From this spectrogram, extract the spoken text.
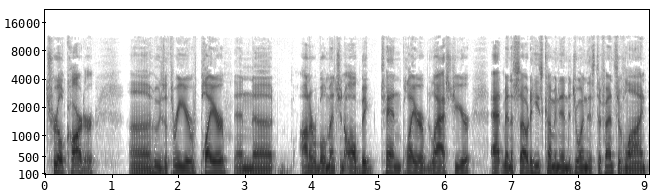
Trill Carter, uh, who's a three-year player and uh, honorable mention All Big Ten player last year at Minnesota. He's coming in to join this defensive line.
